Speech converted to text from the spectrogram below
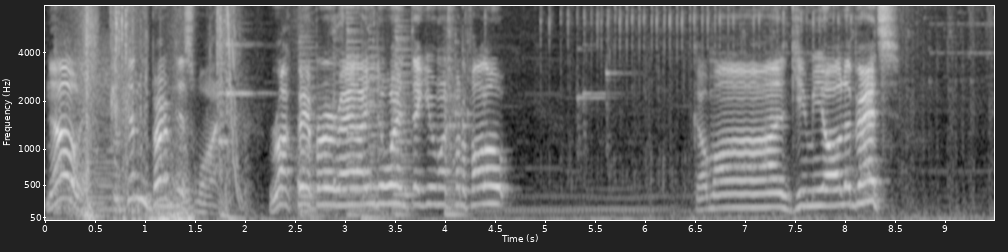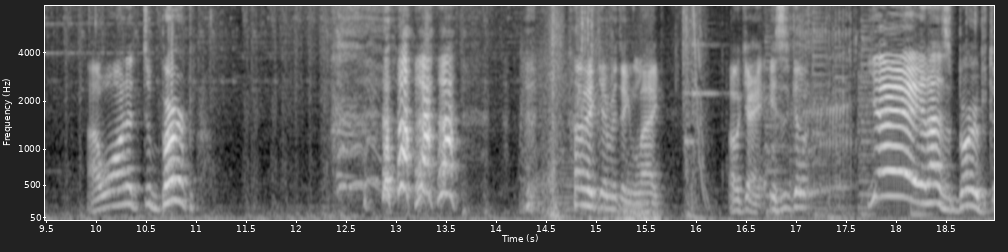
No, it didn't burp this one. Rock, paper, man, how you doing? Thank you very much for the follow. Come on, give me all the bits. I want it to burp. I make everything lag. Okay, is it gonna... Yay, it has burped.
